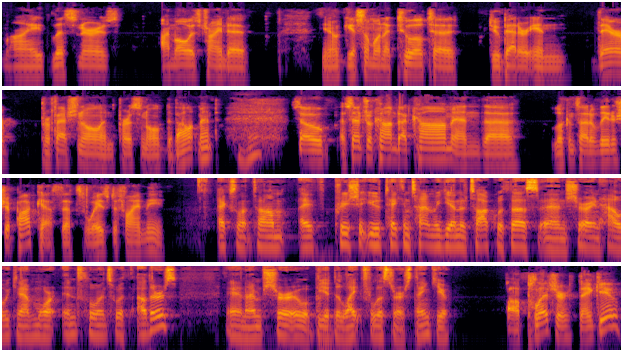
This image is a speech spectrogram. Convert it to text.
my listeners, I'm always trying to, you know, give someone a tool to do better in their professional and personal development. Mm-hmm. So essentialcomm.com and the Look and Sound of Leadership podcast. That's ways to find me. Excellent, Tom. I appreciate you taking time again to talk with us and sharing how we can have more influence with others. And I'm sure it will be a delight for listeners. Thank you. A pleasure. Thank you.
